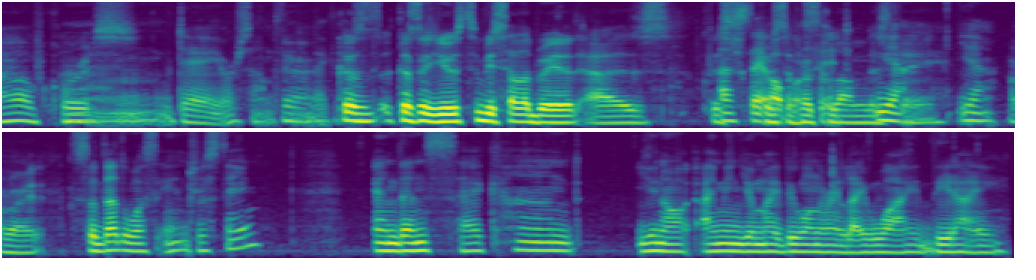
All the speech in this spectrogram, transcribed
Oh, of course. um, Day or something yeah. like that. Because it used to be celebrated as This as the Christopher opposite. Columbus yeah, Day. yeah. All right. So that was interesting. And then second, you know, I mean, you might be wondering like, why did I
